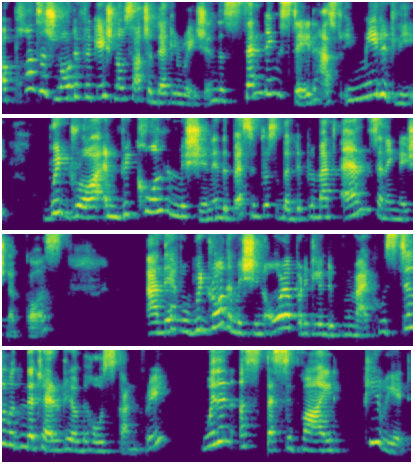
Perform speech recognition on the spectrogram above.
upon such notification of such a declaration, the sending state has to immediately withdraw and recall the mission in the best interest of the diplomat and sending nation, of course, and they have to withdraw the mission or a particular diplomat who is still within the territory of the host country within a specified period,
